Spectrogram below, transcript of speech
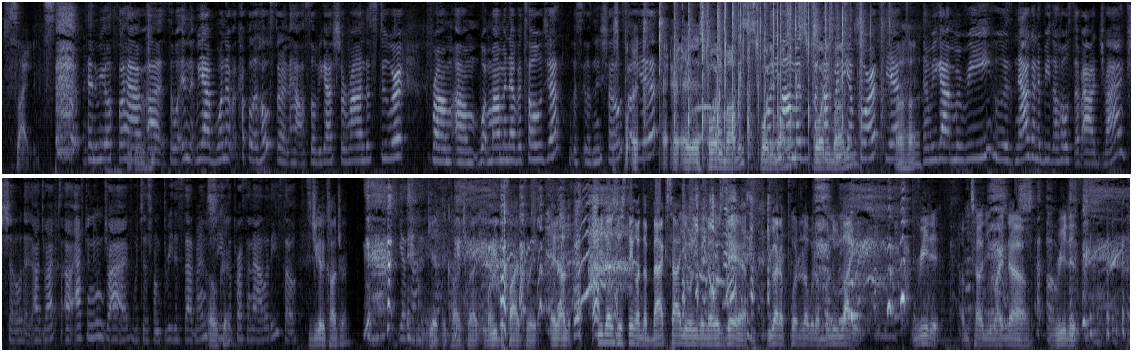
Silence. and we also have uh, so in the, we have one of a couple of hosts are in the house. So we got Sharonda Stewart from um, What Mama Never Told You. It was, it was a new show. So yeah. And, and it's Sporty Mamas. Sporty, Sporty Mamas, Sporty company, Mamas. of course, yeah. Uh-huh. And we got Marie, who is now going to be the host of our drive show, that our drive, our afternoon drive, which is from three to seven. Okay. She's a personality, so Did you get a contract? yes. Get the contract. Read the fine print. And on, she does this thing on the backside. You don't even know it's there. You got to put it up with a blue light. Read it. I'm telling you right now. Read it.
